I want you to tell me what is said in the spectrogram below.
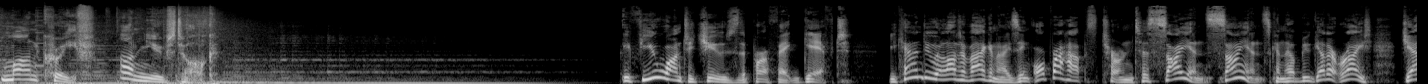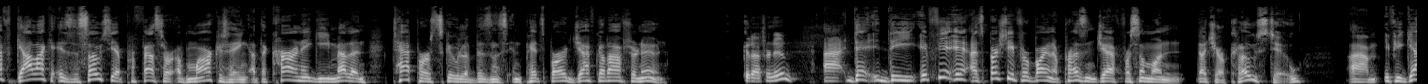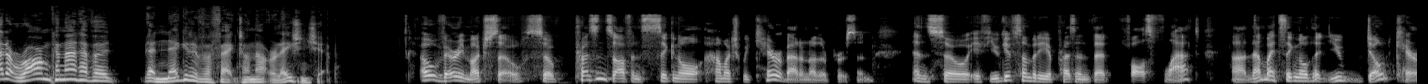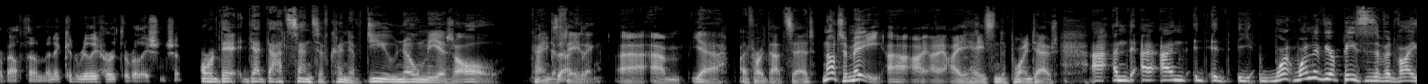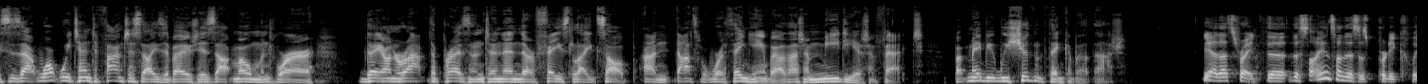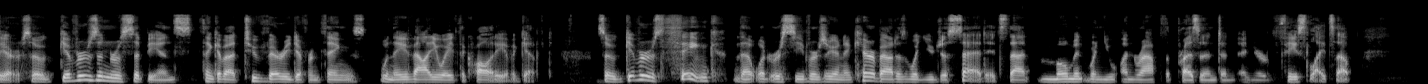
Moncrieff on Newstalk. If you want to choose the perfect gift, you can do a lot of agonizing or perhaps turn to science. Science can help you get it right. Jeff Galak is Associate Professor of Marketing at the Carnegie Mellon Tepper School of Business in Pittsburgh. Jeff, good afternoon. Good afternoon. Uh, the, the, if you, especially if you're buying a present, Jeff, for someone that you're close to, um, if you get it wrong, can that have a, a negative effect on that relationship? Oh, very much so. So presents often signal how much we care about another person. And so if you give somebody a present that falls flat, uh, that might signal that you don't care about them and it could really hurt the relationship. Or the, that, that sense of kind of, do you know me at all? Kind exactly. of feeling. Uh, um, yeah, I've heard that said. Not to me, uh, I, I, I, hasten to point out. Uh, and uh, and it, it, one of your pieces of advice is that what we tend to fantasize about is that moment where they unwrap the present and then their face lights up. And that's what we're thinking about, that immediate effect. But maybe we shouldn't think about that. Yeah, that's right. The the science on this is pretty clear. So givers and recipients think about two very different things when they evaluate the quality of a gift. So givers think that what receivers are going to care about is what you just said. It's that moment when you unwrap the present and, and your face lights up.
